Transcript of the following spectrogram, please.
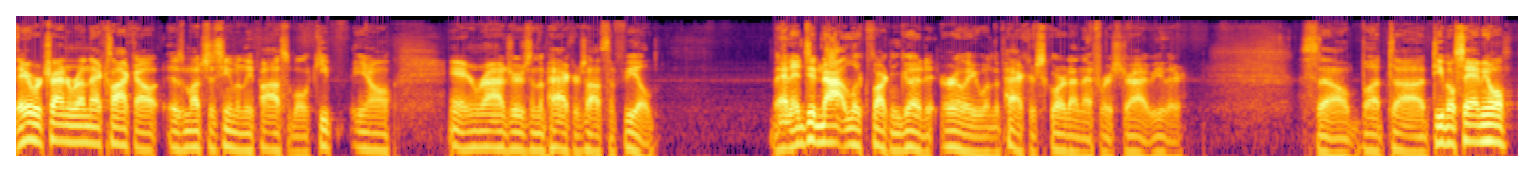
They were trying to run that clock out as much as humanly possible. Keep, you know, Aaron Rodgers and the Packers off the field. And it did not look fucking good early when the Packers scored on that first drive either. So, but uh, Deebo Samuel,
